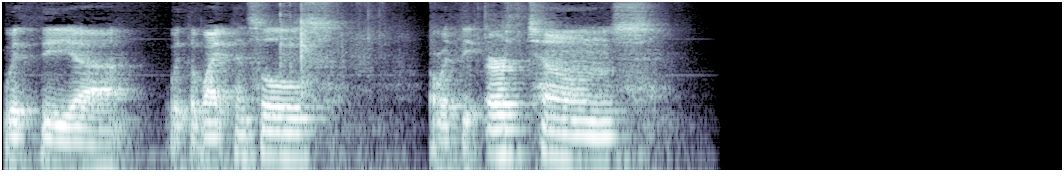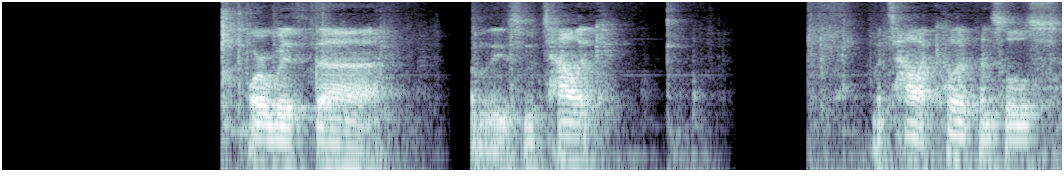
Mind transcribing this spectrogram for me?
with the uh, with the white pencils or with the earth tones or with uh, some of these metallic metallic color pencils.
